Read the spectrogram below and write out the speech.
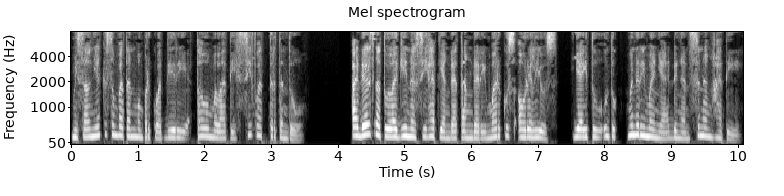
misalnya kesempatan memperkuat diri atau melatih sifat tertentu. Ada satu lagi nasihat yang datang dari Marcus Aurelius, yaitu untuk menerimanya dengan senang hati.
